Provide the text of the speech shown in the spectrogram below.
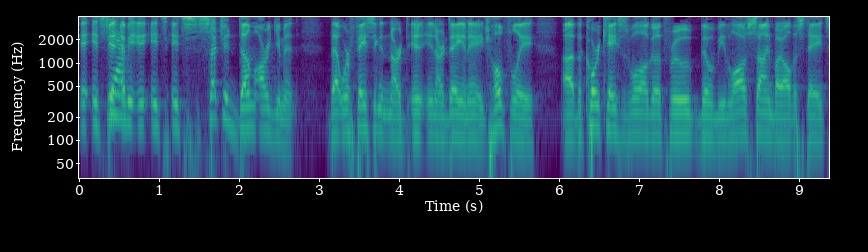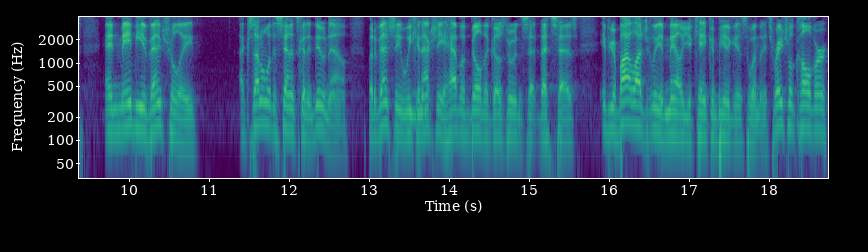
It's just, yeah. I mean, it's it's such a dumb argument that we're facing in our in our day and age. Hopefully, uh, the court cases will all go through. There will be laws signed by all the states, and maybe eventually, because I don't know what the Senate's going to do now, but eventually we can mm-hmm. actually have a bill that goes through and sa- that says if you're biologically a male, you can't compete against women. It's Rachel Culver.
